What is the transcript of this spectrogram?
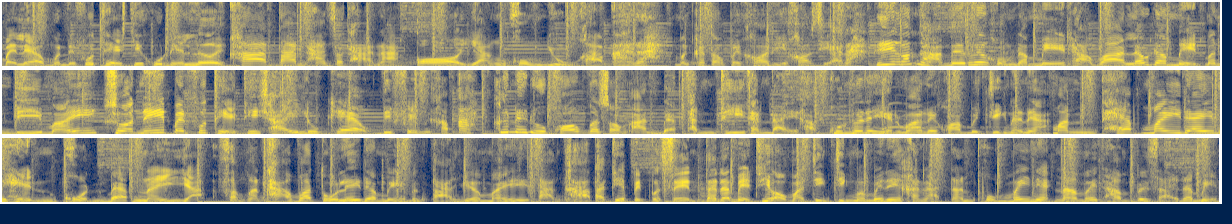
ไปแล้วเหมือนในฟุตเทจที่คุณเห็นเลย ค่าต้านทานสถานะก็ยังคงอยู่ครับอ่านะมันก็ต้องเป็นข้อดีข้อเสียนะทีนี้คำถามในเรื่องของดาเมจถามว่าแล้วดาเมจมันดีไหมส่วนนี้เป็นฟุตเทจที่ใช้ลูกแก้วดิเฟนครับอะขึ้นให้ดูพร้อมกัน2 อันแบบทันทีทันใดครับ คุณก็จะเห็นว่าในความเป็นจริงนะเนี่ย มันแทบไม่ได้เห็นผลแบบในยะสำคัญถามว่าตัวเลขดาเมจมันต่างเยอะไหมต่างครับถ้าเทียบเป็นเปอร์เซ็นต์แต่ดาเมจที่ออกมาจริง ๆ มันไม่ได้ขนาดนั้น ผมไม่แนะนำให้ทำเป็นสายดาเมจ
